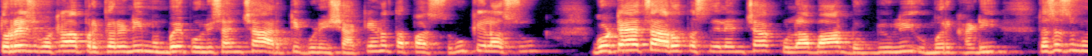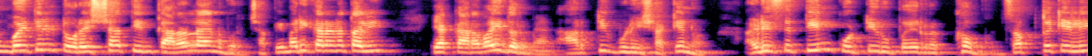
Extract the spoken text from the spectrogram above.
टोरेस घोटाळा प्रकरणी मुंबई पोलिसांच्या आर्थिक गुन्हे शाखेनं तपास सुरू केला असून घोटाळ्याचा आरोप असलेल्यांच्या कुलाबा डोंबिवली उमरखाडी तसंच मुंबईतील टोरेसच्या तीन कार्यालयांवर छापेमारी करण्यात आली. या कारवाई दरम्यान आर्थिक गुन्हे शाखेनं अडीच ते तीन कोटी रुपये रक्कम जप्त केली.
